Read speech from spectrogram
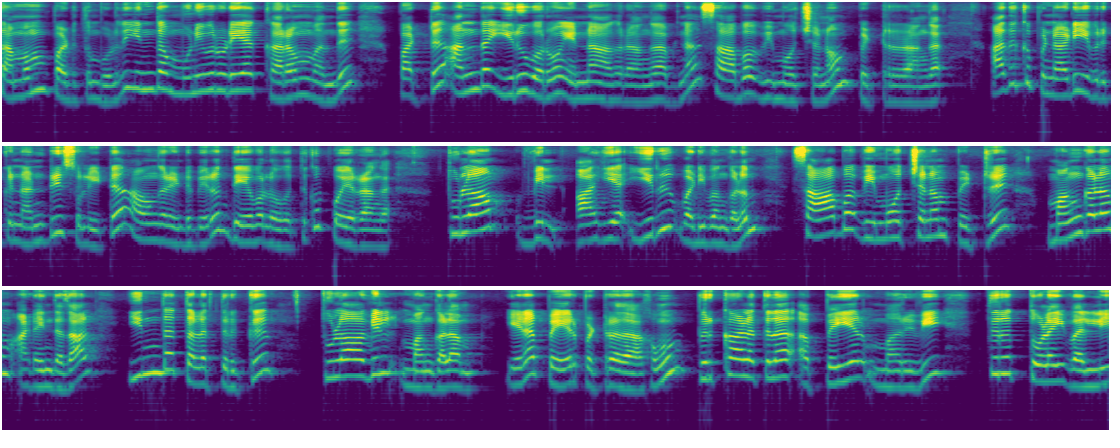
சமம் படுத்தும் பொழுது இந்த முனிவருடைய கரம் வந்து பட்டு அந்த இருவரும் என்ன ஆகுறாங்க அப்படின்னா சாப விமோச்சனம் பெற்றுறாங்க. அதுக்கு பின்னாடி இவருக்கு நன்றி சொல்லிட்டு அவங்க ரெண்டு பேரும் தேவலோகத்துக்கு போயிடுறாங்க. துலாம் வில் ஆகிய இரு வடிவங்களும் சாப விமோச்சனம் பெற்று மங்களம் அடைந்ததால் இந்த தலத்திற்கு துலாவில் மங்களம் என பெயர் பெற்றதாகவும் பிற்காலத்தில் அப்பெயர் மருவி திருத்தொலைவல்லி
